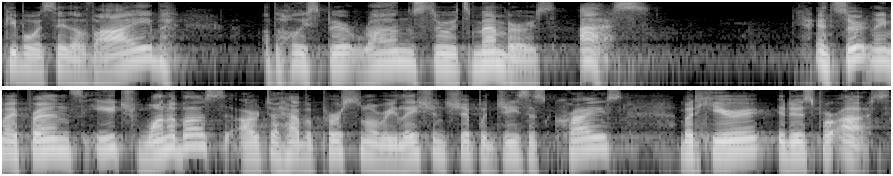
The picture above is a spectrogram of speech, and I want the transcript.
people would say, the vibe of the Holy Spirit runs through its members, us. And certainly, my friends, each one of us are to have a personal relationship with Jesus Christ, but here it is for us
